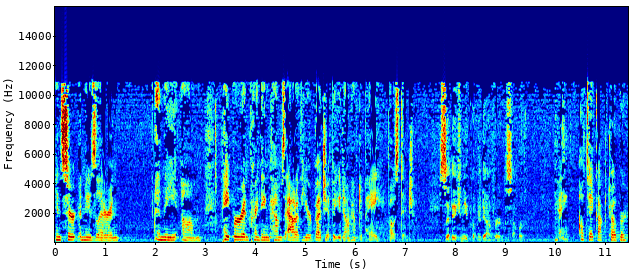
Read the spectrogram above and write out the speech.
insert a newsletter and, and the um, paper and printing comes out of your budget, but you don't have to pay postage. Cindy, can you put me down for December? Okay? I'll take October.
